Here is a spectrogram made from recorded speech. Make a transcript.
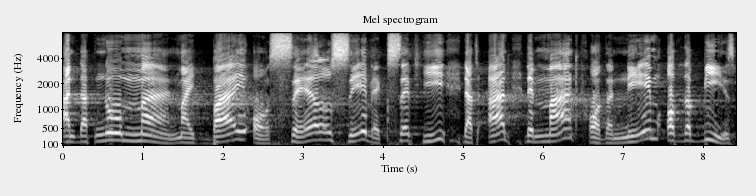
and that no man might buy or sell save except he that had the mark or the name of the beast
